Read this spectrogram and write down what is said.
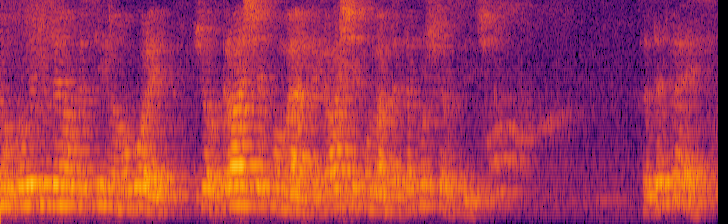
ну, коли людина постійно говорить, що краще померти, краще померти, це про що свідчить? Це депресія.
